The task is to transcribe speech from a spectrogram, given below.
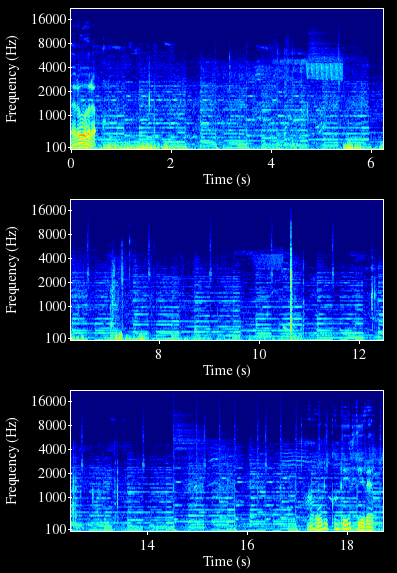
அரோகரா. ஓடிக்கொண்டே இருக்கிறார்.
